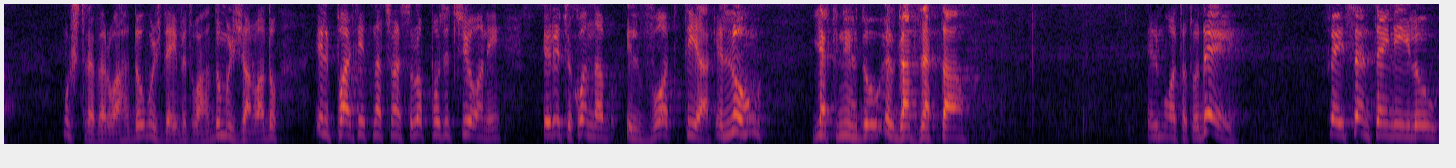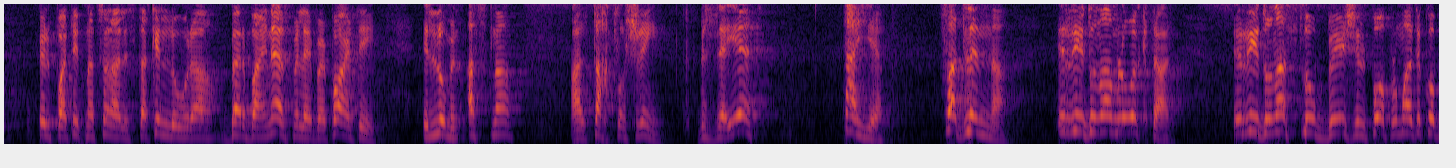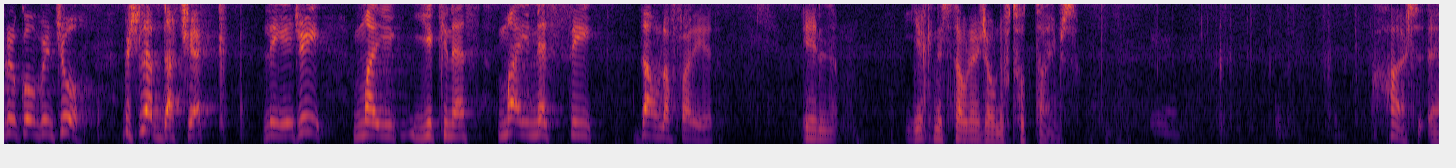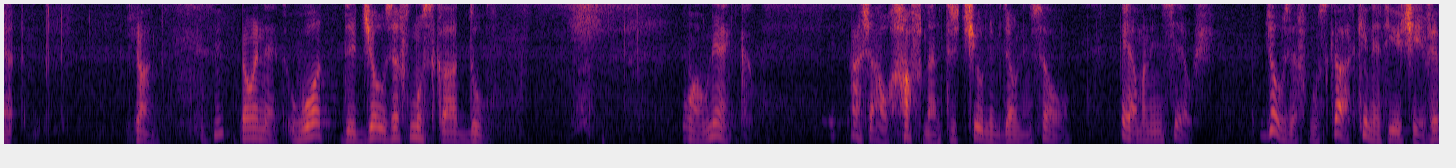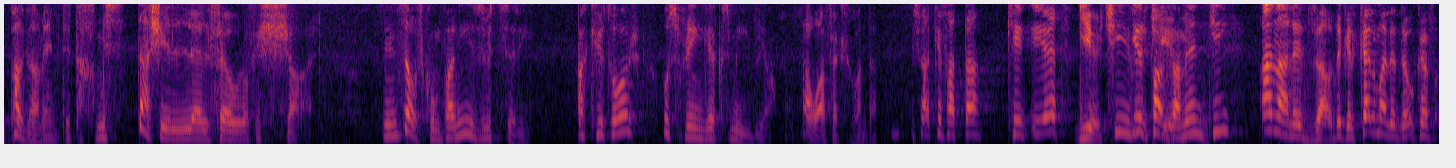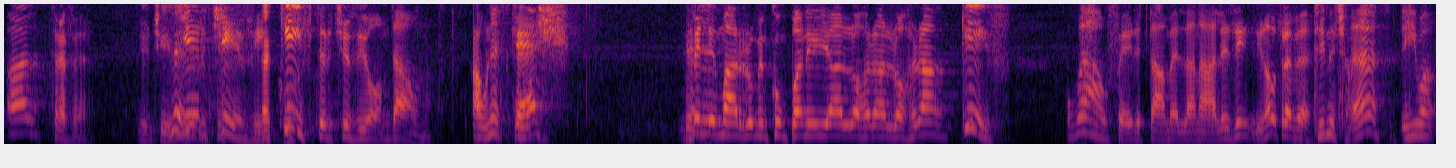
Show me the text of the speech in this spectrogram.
mhux Trevor waħdu, mhux David waħdu, mhux Jean waħdu, il-Partit Nazzjonalista, l-Oppożizzjoni, irrid ikollna l-vot tiegħek. Illum, jekk nieħdu l-gazzetta il-Malta Today, fejn sentejn ilu l-Partit Nazzjonalista kien lura b'erbgħin elf mil-Labour Party, illum inqasna għal taħt l-għoxrin. Biżżejjed? Tajjeb, fadlilna, irridu nagħmlu iktar. Irridu naslu biex il-poplu Malti jkopri nkonvinċuh biex l-ebda ċekk li jiġi ma jiknes, ma jnessi dawn l-affarijiet. Il jekk nistgħu nerġgħu niftħu t-Times. Ħars, eh, Ġan, mhm. l-għonet, what did Joseph Muscat do? U għawnek, għax għaw ħafna ntriċċju nibdew ninsew. Eja ma ninsewx. Joseph Muscat kienet jirċievi pagamenti ta' 15.000 euro fix-xar minn żewġ kumpaniji Zvizzeri. Accutor u Springex Media. Ħa waqfek sekonda. Xa kif għatta kien qiegħed? Jirċievi pagamenti. Analizzaw dik il-kelma li dew kif qal Trevor. Jirċievi. Jirċievi. Kif tirċivihom dawn? Hawnhekk. Cash? Billi marru minn kumpanija għall-oħra għall-oħra? Kif? U hawn fejn irid tagħmel l-analiżi, you know Trevor? Tini ċans. Eh? Iwa.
